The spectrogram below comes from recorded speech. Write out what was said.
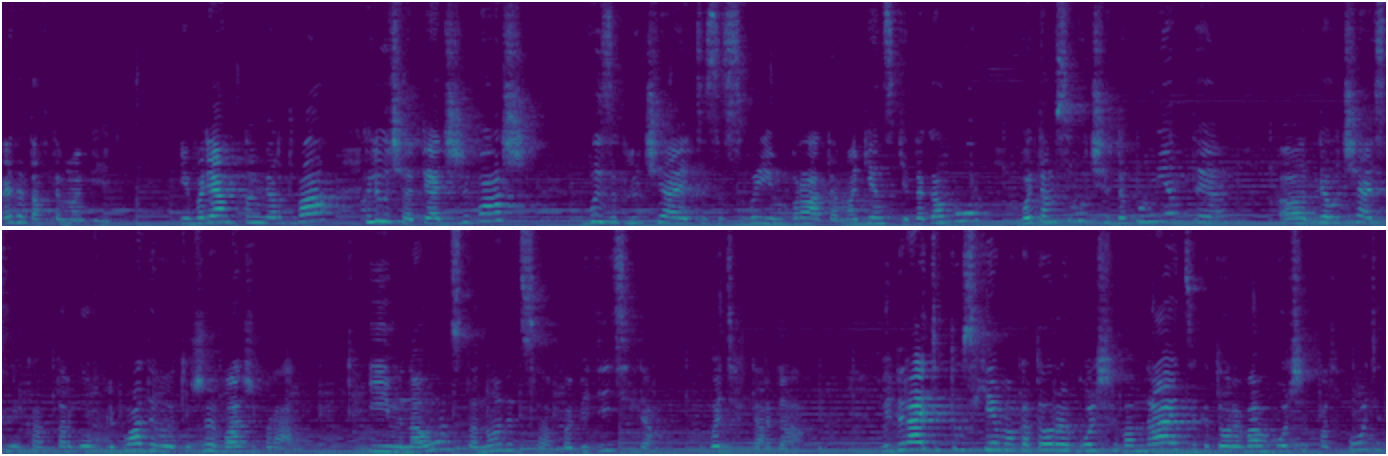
этот автомобиль. И вариант номер два, ключ опять же ваш, вы заключаете со своим братом агентский договор, в этом случае документы э, для участников торгов прикладывает уже ваш брат. И именно он становится победителем в этих торгах. Выбирайте ту схему, которая больше вам нравится, которая вам больше подходит.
